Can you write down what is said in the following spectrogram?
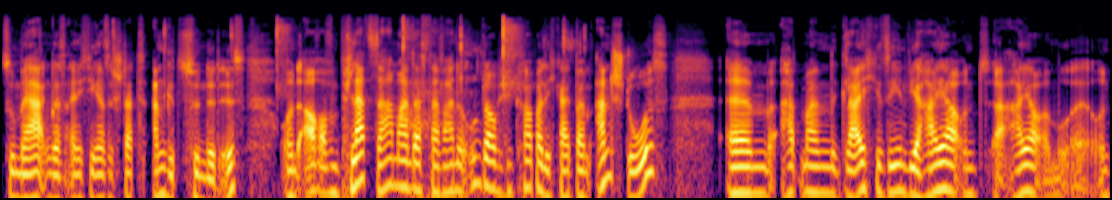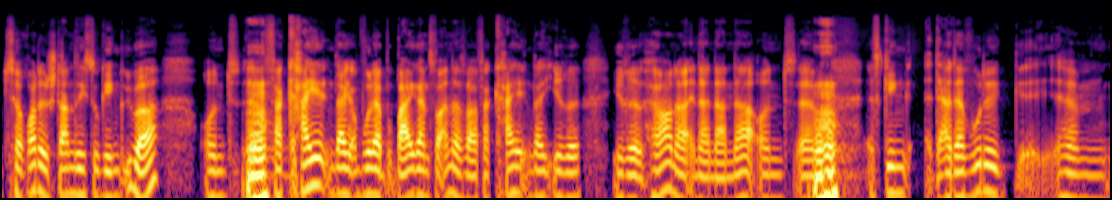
zu merken, dass eigentlich die ganze Stadt angezündet ist. Und auch auf dem Platz sah man, dass da war eine unglaubliche Körperlichkeit beim Anstoß. Ähm, hat man gleich gesehen, wie Haya und äh, Haya und Terodde standen sich so gegenüber und äh, mhm. verkeilten gleich, obwohl der Ball ganz woanders war, verkeilten gleich ihre, ihre Hörner ineinander und ähm, mhm. es ging, da, da wurde ähm,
